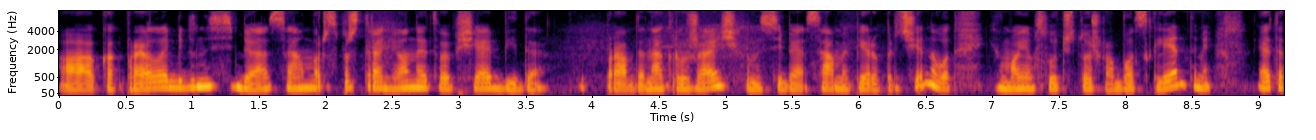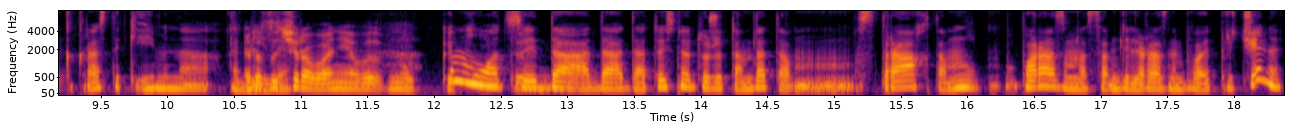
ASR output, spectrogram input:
а, как правило, обиды на себя, самая распространенная это вообще обида, правда, на окружающих и на себя. Самая первая причина, вот и в моем случае тоже работа с клиентами, это как раз-таки именно обиды. Разочарование, ну, Эмоции, да, да, да, да. То есть, ну, это уже там, да, там, страх, там, ну, по-разному, на самом деле, разные бывают причины,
